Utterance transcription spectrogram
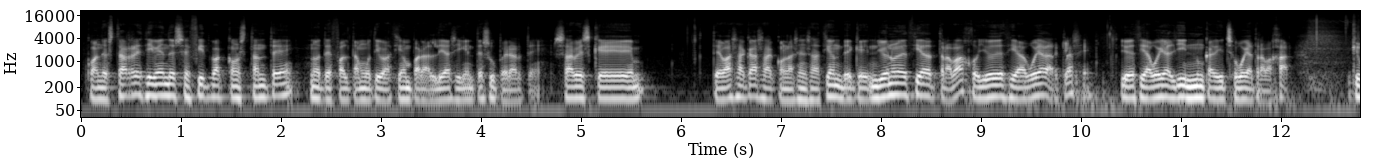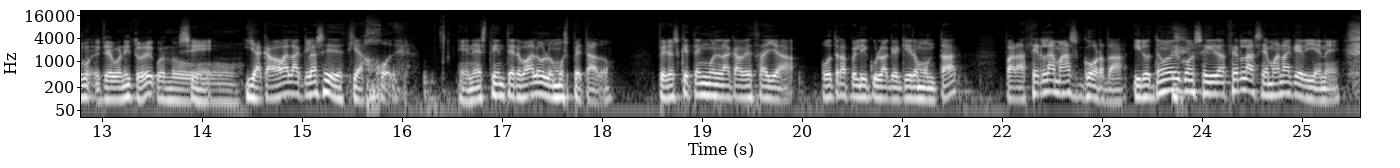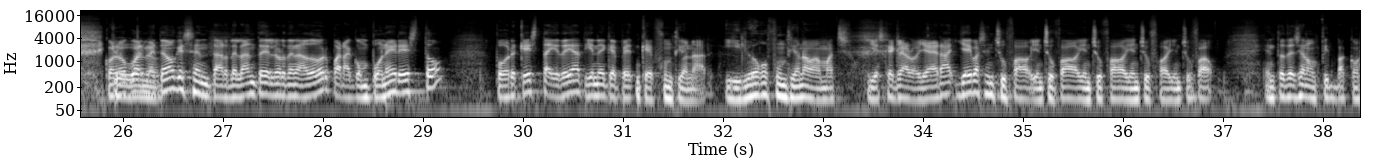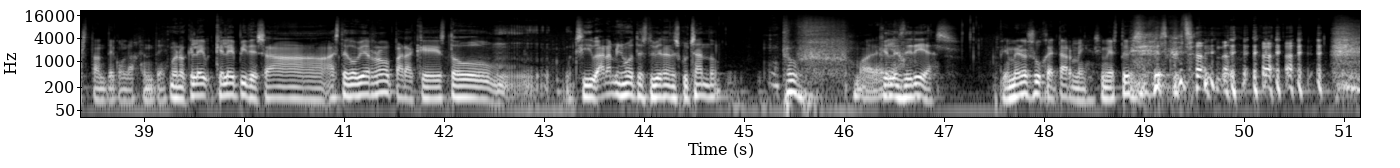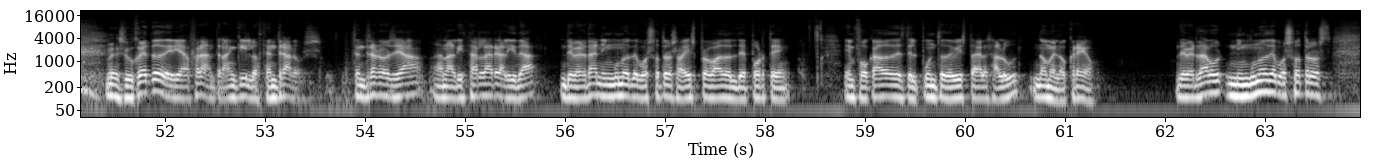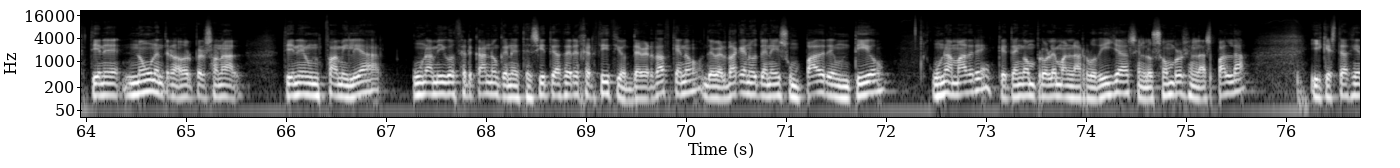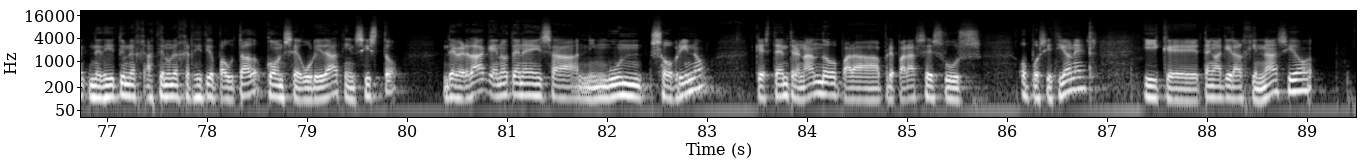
cuando estás recibiendo ese feedback constante, no te falta motivación para el día siguiente superarte. Sabes que te vas a casa con la sensación de que yo no decía trabajo, yo decía voy a dar clase. Yo decía voy al gym, nunca he dicho voy a trabajar. Qué, qué bonito, ¿eh? Cuando... Sí. Y acababa la clase y decía, joder, en este intervalo lo hemos petado. Pero es que tengo en la cabeza ya otra película que quiero montar para hacerla más gorda. Y lo tengo que conseguir hacer la semana que viene. Con Qué lo cual bueno. me tengo que sentar delante del ordenador para componer esto porque esta idea tiene que, funcionar. Y luego funcionaba, macho. Y es que, claro, ya, era, ya ibas enchufado y enchufado y enchufado y enchufado y enchufado. Entonces era un feedback constante con la gente. Bueno, ¿qué le, qué le pides a, a este gobierno para que esto, si ahora mismo te estuvieran escuchando, Uf, madre qué mía. les dirías? Primero sujetarme, si me estuviese escuchando. me sujeto diría, Fran, tranquilo, centraros. Centraros ya, analizar la realidad. ¿De verdad ninguno de vosotros habéis probado el deporte enfocado desde el punto de vista de la salud? No me lo creo. De verdad, ninguno de vosotros tiene, no un entrenador personal, tiene un familiar, un amigo cercano que necesite hacer ejercicio. De verdad que no. De verdad que no tenéis un padre, un tío, una madre que tenga un problema en las rodillas, en los hombros, en la espalda y que esté haci- necesite hacer un ejercicio pautado con seguridad, insisto. De verdad que no tenéis a ningún sobrino que esté entrenando para prepararse sus oposiciones y que tenga que ir al gimnasio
